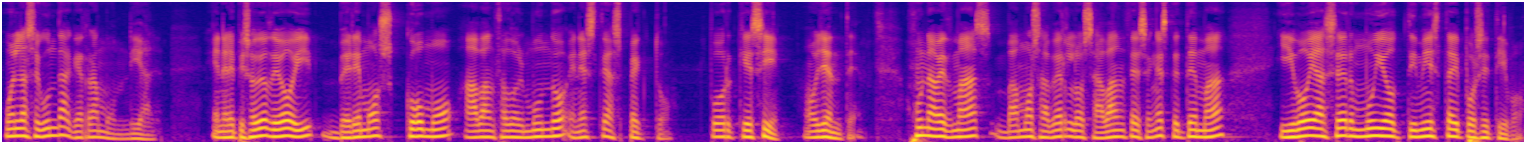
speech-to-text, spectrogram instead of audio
o en la Segunda Guerra Mundial. En el episodio de hoy veremos cómo ha avanzado el mundo en este aspecto, porque sí, oyente, una vez más vamos a ver los avances en este tema y voy a ser muy optimista y positivo,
